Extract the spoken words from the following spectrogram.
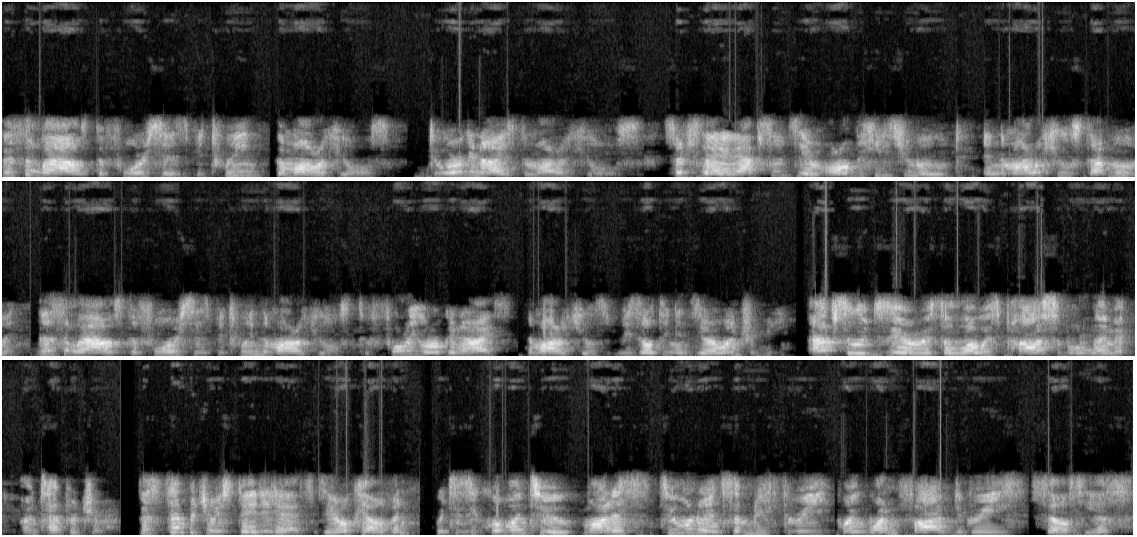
This allows the forces between the molecules to organize the molecules such that at absolute zero all the heat is removed and the molecules stop moving. This allows the forces between the molecules to fully organize the molecules, resulting in zero entropy. Absolute zero is the lowest possible limit on temperature. This temperature is stated as 0 Kelvin, which is equivalent to minus 273.15 degrees Celsius,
